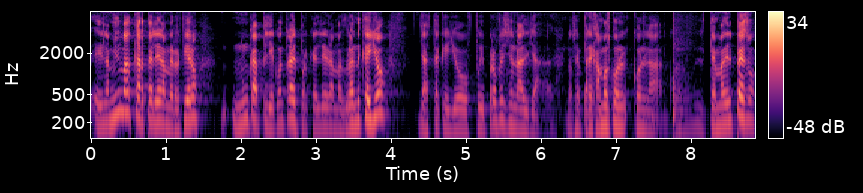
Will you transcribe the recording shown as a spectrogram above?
en la misma cartelera me refiero, nunca peleé contra él porque él era más grande que yo, ya hasta que yo fui profesional ya nos emparejamos con, con, la, con el tema del peso.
